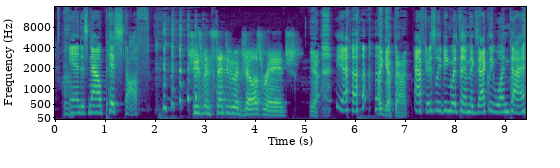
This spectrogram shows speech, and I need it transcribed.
and is now pissed off. She's been sent into a jealous rage. Yeah. Yeah. I get that. After sleeping with him exactly one time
